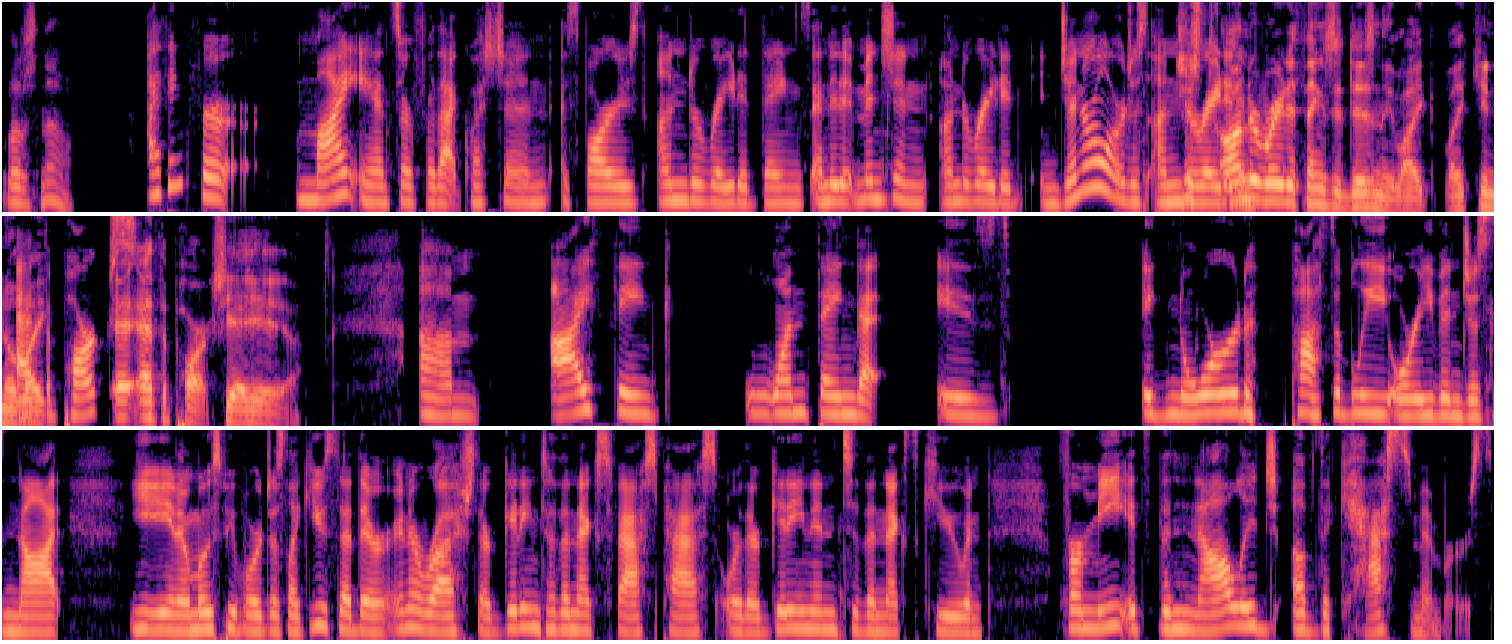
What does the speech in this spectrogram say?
let us know. I think for my answer for that question, as far as underrated things, and did it mention underrated in general or just Just underrated in- underrated things at Disney, like like you know, at like the parks? a- at the parks. Yeah, yeah, yeah. Um, I think one thing that is ignored possibly or even just not you, know most people are just like you said they're in a rush they're getting to the next fast pass or they're getting into the next queue. And for me it's the knowledge of the cast members.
